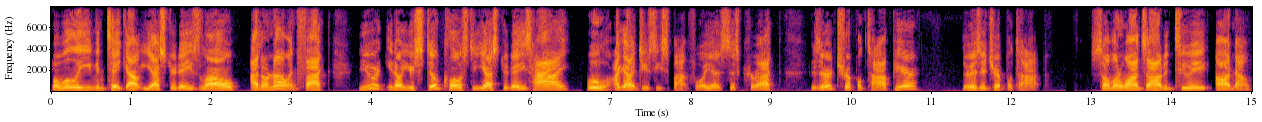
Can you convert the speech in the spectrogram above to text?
But will it even take out yesterday's low? I don't know. In fact, you're you know you're still close to yesterday's high. Ooh, I got a juicy spot for you. Is this correct? Is there a triple top here? There is a triple top. Someone wants out at two eight. Uh, no,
